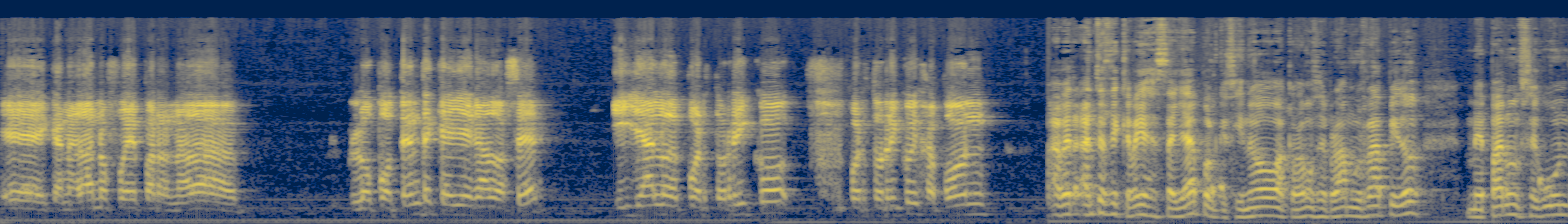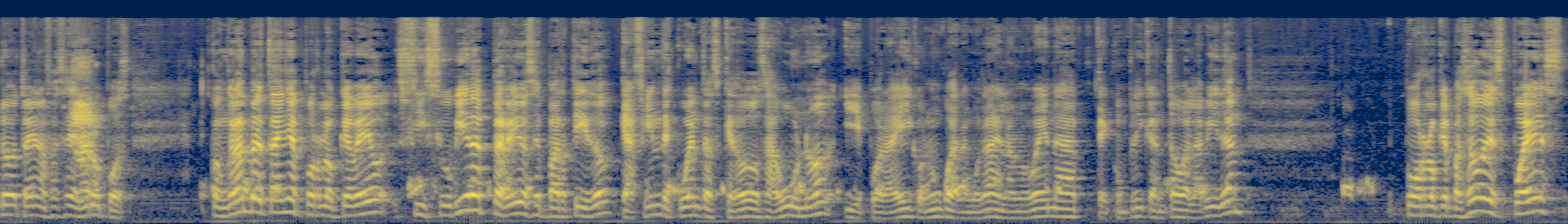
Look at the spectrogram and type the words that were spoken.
Eh, Canadá no fue para nada lo potente que ha llegado a ser. Y ya lo de Puerto Rico, Puerto Rico y Japón. A ver, antes de que vayas hasta allá, porque si no acabamos el programa muy rápido, me paro un segundo, trae una fase de grupos. Con Gran Bretaña, por lo que veo, si se hubiera perdido ese partido, que a fin de cuentas quedó 2 a 1, y por ahí con un cuadrangular en la novena te complican toda la vida, por lo que pasó después,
